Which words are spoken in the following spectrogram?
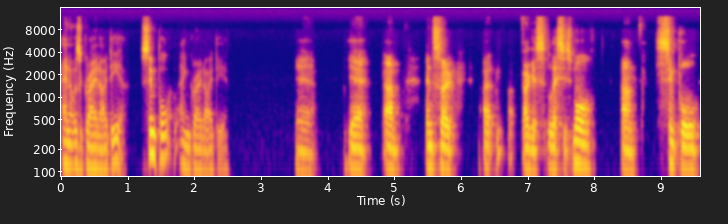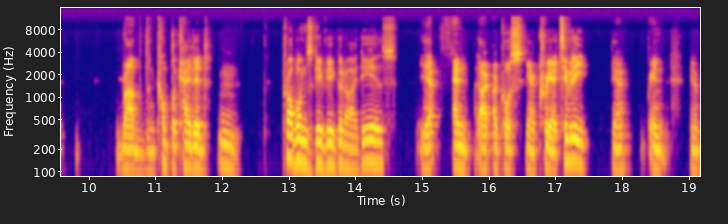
and it was a great idea, simple and great idea. Yeah, yeah. Um, and so uh, I guess less is more. Um, simple rather than complicated. Mm. Problems give you good ideas. Yep. And uh, of course, you know, creativity. You know, in you know,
